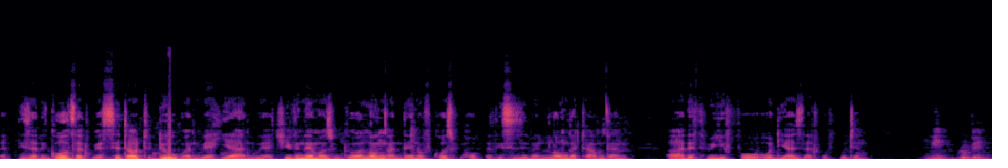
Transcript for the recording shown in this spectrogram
that these are the goals that we are set out to do and we are here and we are achieving them as we go along and then of course we hope that this is even longer term than uh, the three four ODIs that we've put in I mean, Ruben,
